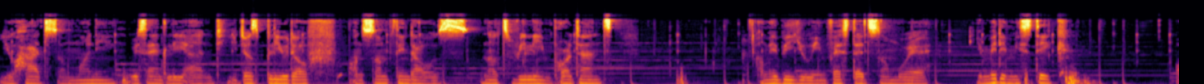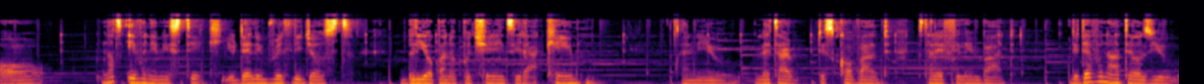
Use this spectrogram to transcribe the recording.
you had some money recently and you just blew it off on something that was not really important, or maybe you invested somewhere, you made a mistake, or not even a mistake, you deliberately just blew up an opportunity that came and you later discovered, started feeling bad. The devil now tells you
